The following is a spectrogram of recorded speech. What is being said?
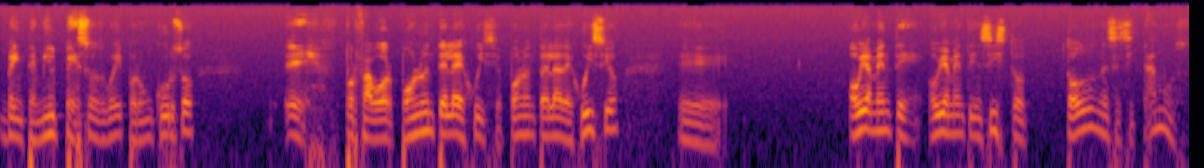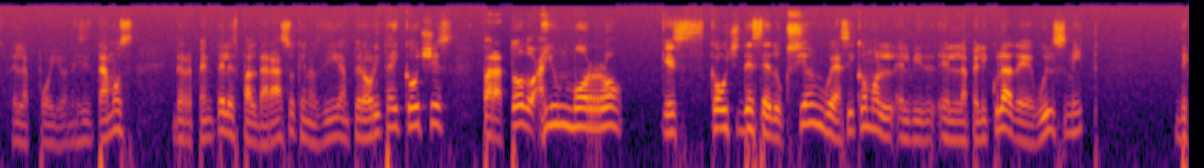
20 mil pesos, güey, por un curso, eh, por favor, ponlo en tela de juicio. Ponlo en tela de juicio. Eh, obviamente, obviamente, insisto, todos necesitamos el apoyo, necesitamos de repente el espaldarazo que nos digan, pero ahorita hay coaches para todo, hay un morro que es coach de seducción, güey, así como el, la película de Will Smith, de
